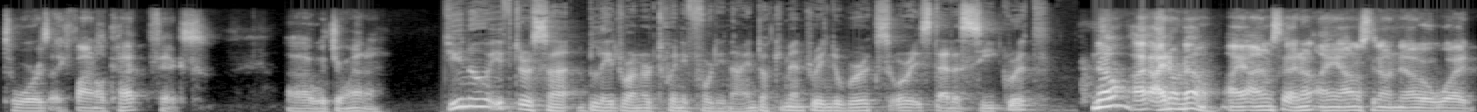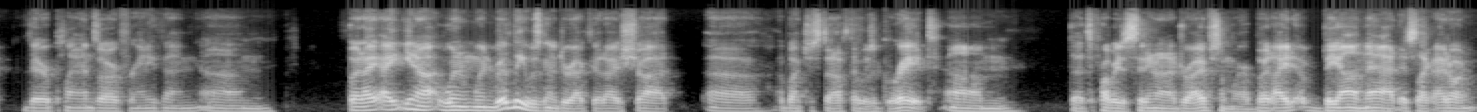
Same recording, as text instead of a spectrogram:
towards a final cut fix uh, with Joanna. Do you know if there's a Blade Runner 2049 documentary in the works, or is that a secret? No, I, I don't know. I honestly, I don't. I honestly don't know what their plans are for anything. Um, but I, I, you know, when when Ridley was going to direct it, I shot uh, a bunch of stuff that was great. Um, that's probably just sitting on a drive somewhere. But I beyond that, it's like I don't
